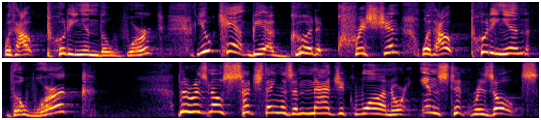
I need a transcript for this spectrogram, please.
without putting in the work. You can't be a good Christian without putting in the work. There is no such thing as a magic wand or instant results.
